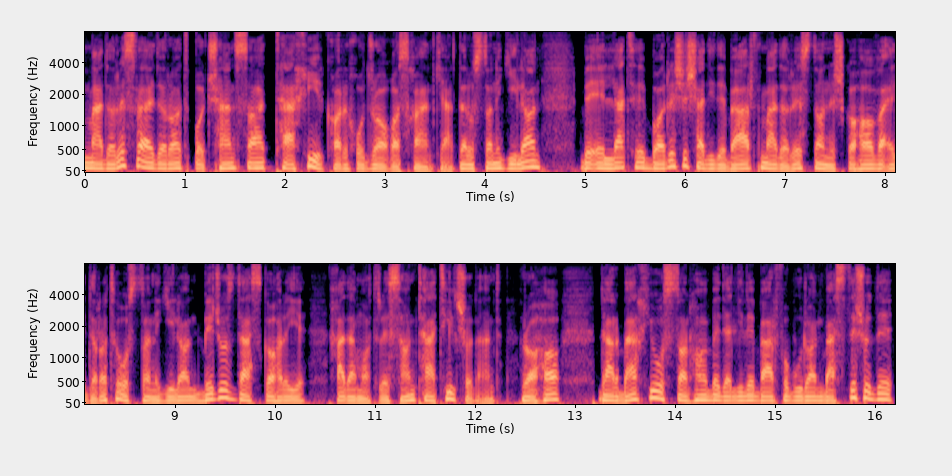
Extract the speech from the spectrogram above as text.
مدارس و ادارات با چند ساعت تأخیر کار خود را آغاز خواهند کرد. در استان گیلان به علت بارش شدید برف مدارس دانشگاه ها و ادارات استان گیلان بجز دستگاه خدمات رسان تعطیل شدند. راهها در برخی استانها به دلیل برف و بوران بسته شده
